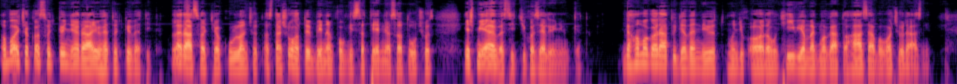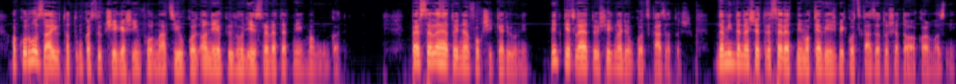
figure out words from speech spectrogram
A baj csak az, hogy könnyen rájöhet, hogy követik. Lerázhatja a kullancsot, aztán soha többé nem fog visszatérni a szatócshoz, és mi elveszítjük az előnyünket. De ha maga rá tudja venni őt, mondjuk arra, hogy hívja meg magát a házába vacsorázni, akkor hozzájuthatunk a szükséges információkhoz, anélkül, hogy észrevetetnénk magunkat. Persze lehet, hogy nem fog sikerülni. Mindkét lehetőség nagyon kockázatos, de minden esetre szeretném a kevésbé kockázatosat alkalmazni.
